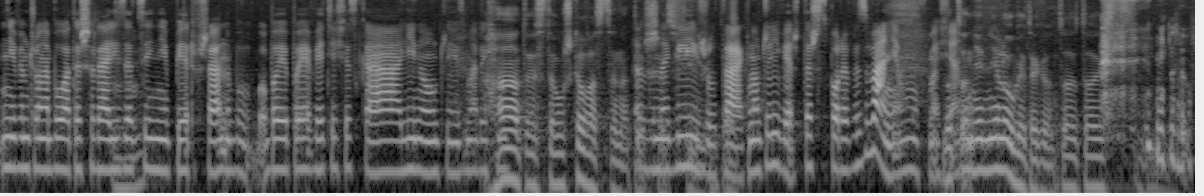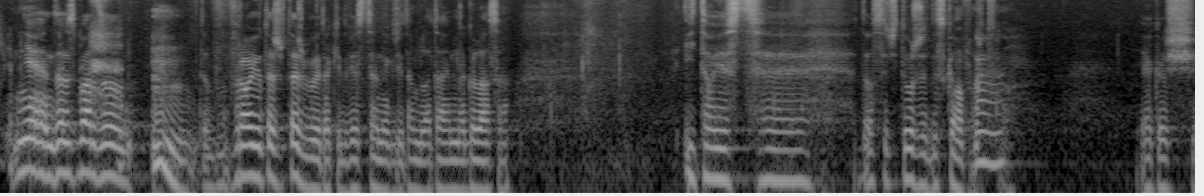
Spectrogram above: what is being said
Nie wiem, czy ona była też realizacyjnie pierwsza, no bo oboje pojawiacie się z Kaliną, czyli z Marysią Aha, to jest ta łóżkowa scena w pierwsza z negliżu, filmu, tak. No czyli wiesz, też spore wyzwanie, mówmy się. No to nie, nie lubię tego, to, to jest... nie to jest bardzo... w Roju też, też były takie dwie sceny, gdzie tam latałem na golasa. I to jest e, dosyć duży dyskomfort. Mhm. No. Jakoś...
